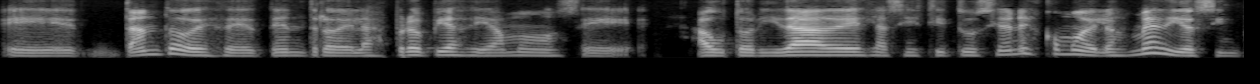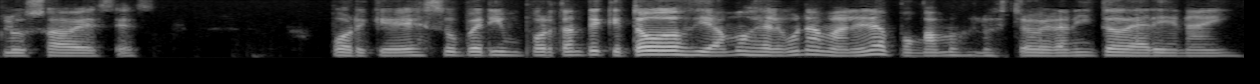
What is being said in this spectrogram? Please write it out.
eh, tanto desde dentro de las propias, digamos, eh, autoridades, las instituciones, como de los medios incluso a veces. Porque es súper importante que todos, digamos, de alguna manera pongamos nuestro granito de arena ahí.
